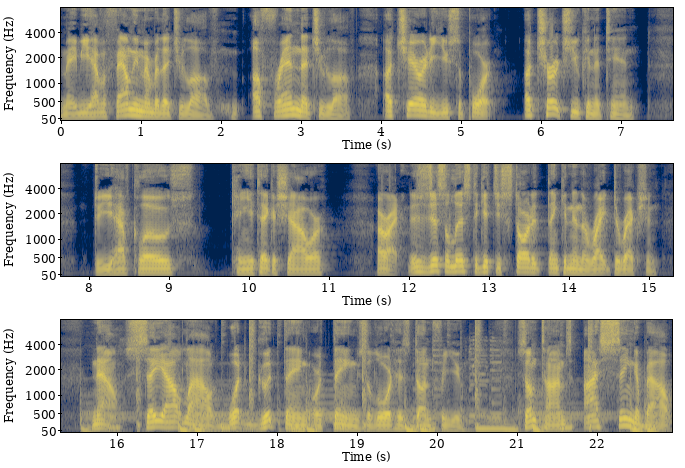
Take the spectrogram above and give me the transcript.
Maybe you have a family member that you love, a friend that you love, a charity you support, a church you can attend. Do you have clothes? Can you take a shower? All right, this is just a list to get you started thinking in the right direction. Now, say out loud what good thing or things the Lord has done for you. Sometimes I sing about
